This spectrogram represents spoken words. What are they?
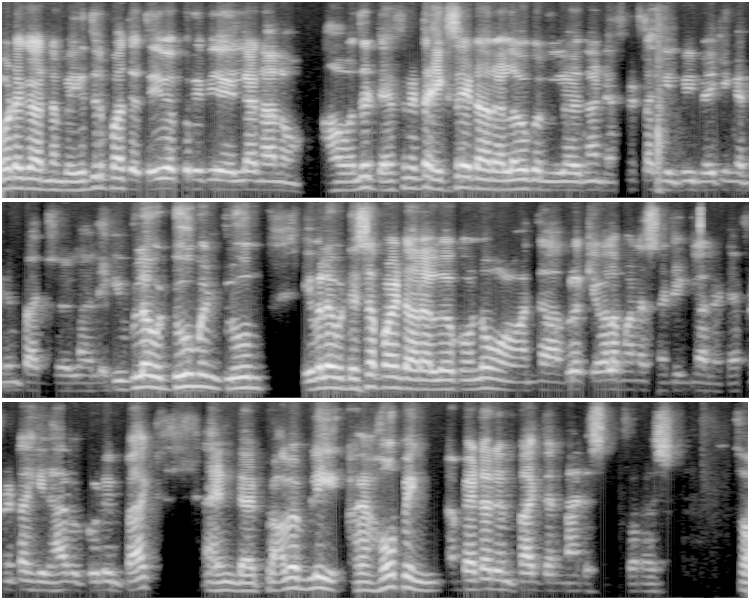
ஓடகார்ட் நம்ம எதிர்பார்த்த தெய்வ பிரிவியே இல்லைனாலும் அவன் வந்து டெஃபினட்டா எக்ஸைட் ஆகிற அளவுக்கு ஒன்றும் இல்லை டெஃபினட்டா he'll be making an impact சொல்லலாம் லைக் இவ்வளவு டூம் அண்ட் க்ளூம் இவ்வளவு டிசப்பாயிண்ட் ஆகிற அளவுக்கு ஒன்றும் அந்த அவ்வளவு கேவலமான ஸ்டடிங்லாம் இல்லை. டெஃபினட்டா he'll have a good impact and probably hoping better impact than Maddison far as so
